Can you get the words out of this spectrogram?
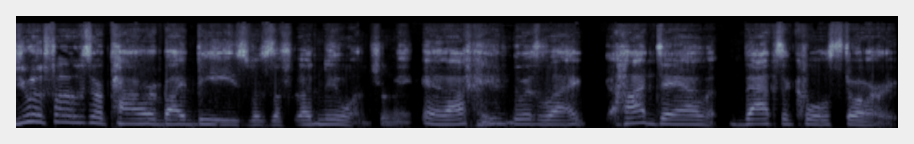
UFOs are powered by bees was a, a new one for me. And I was like, hot damn, that's a cool story.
